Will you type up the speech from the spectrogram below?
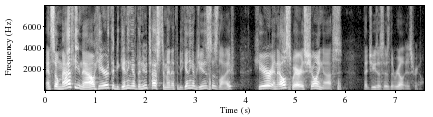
And so, Matthew, now, here at the beginning of the New Testament, at the beginning of Jesus' life, here and elsewhere, is showing us that Jesus is the real Israel,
